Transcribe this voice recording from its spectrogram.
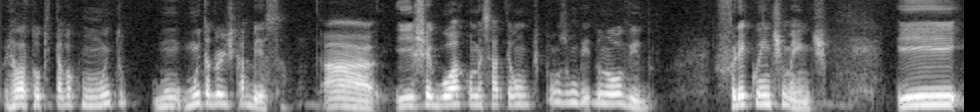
relatou que estava com muito, muita dor de cabeça. Ah, e chegou a começar a ter um, tipo, um zumbido no ouvido, frequentemente. E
